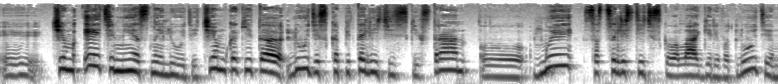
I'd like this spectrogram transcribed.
Э, Чем эти местные люди, чем какие-то люди с капиталистических стран, э, мы социалистического лагеря, вот люди,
